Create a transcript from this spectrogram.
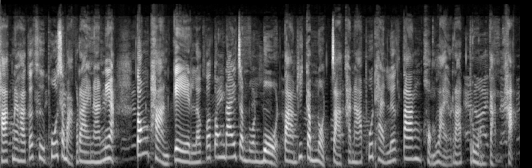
พรรคนะคะก็คือผู้สมัครรายนั้นเนี่ยต้องผ่านเกณฑ์แล้วก็ต้องได้จำนวนโหวตตามที่กำหนดจากคณะผู้แทนเลือกตั้งของหลายรัฐรวมกันค่ะ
